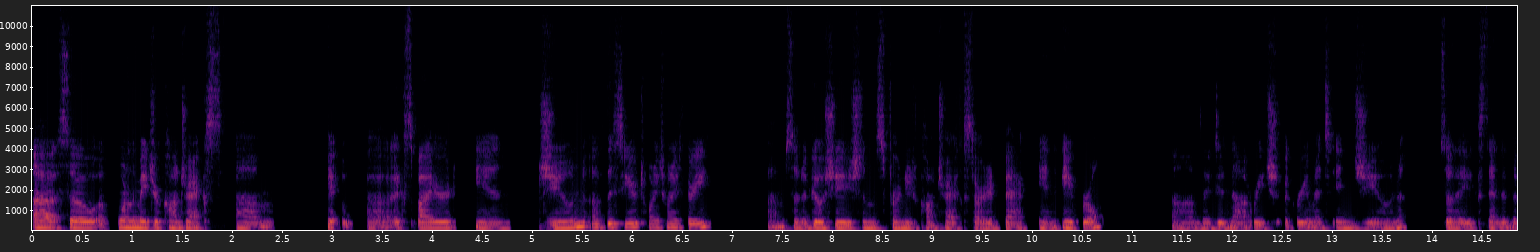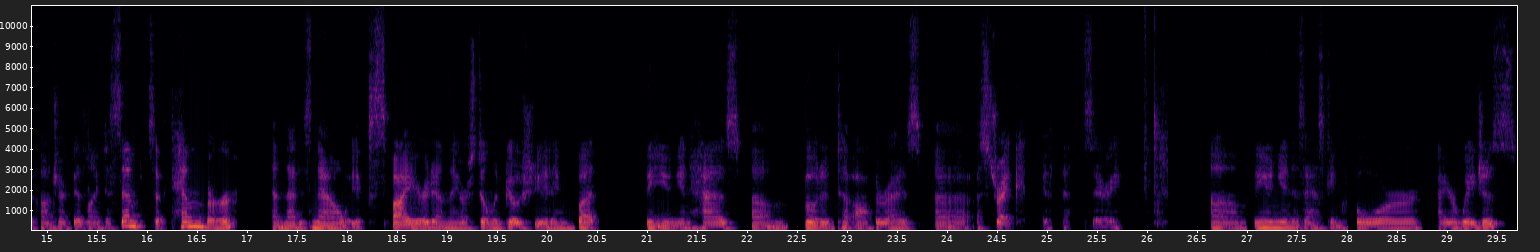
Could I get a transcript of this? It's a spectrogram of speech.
Uh, so uh, one of the major contracts um, it, uh, expired in June of this year, 2023. Um, so negotiations for a new contract started back in April. Um, they did not reach agreement in June, so they extended the contract deadline to sem- September, and that is now expired, and they are still negotiating. But the union has um, voted to authorize uh, a strike if necessary. Um, the union is asking for higher wages,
